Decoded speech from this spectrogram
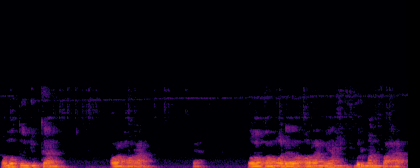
kamu tunjukkan orang-orang ya bahwa kamu adalah orang yang bermanfaat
